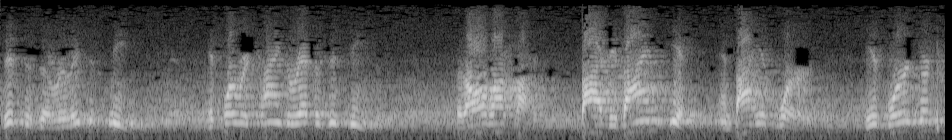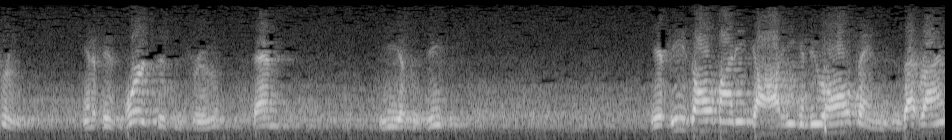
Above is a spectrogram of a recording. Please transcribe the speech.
This is a religious meeting. It's where we're trying to represent Jesus with all of our hearts by divine gift and by His Word. His words are true. And if His words isn't true, then He isn't Jesus. If He's Almighty God, He can do all things. Is that right?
